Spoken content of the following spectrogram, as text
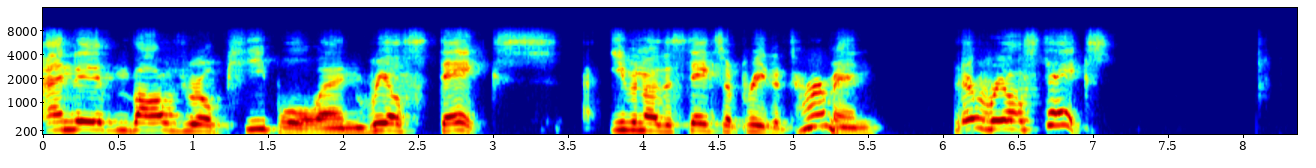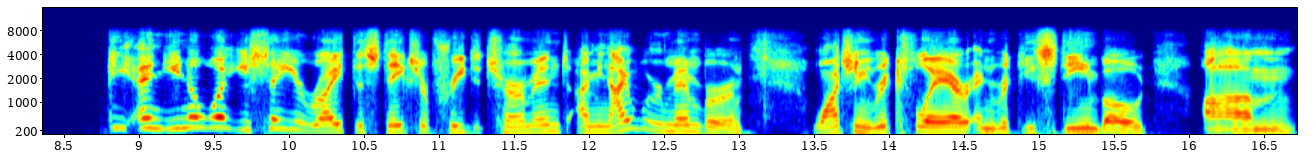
and it involves real people and real stakes even though the stakes are predetermined they're real stakes And you know what? You say you're right. The stakes are predetermined. I mean, I remember watching Ric Flair and Ricky Steamboat um,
